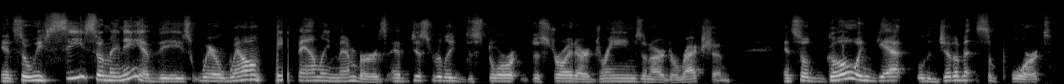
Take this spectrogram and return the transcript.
And so we see so many of these where well meaning family members have just really destroyed our dreams and our direction. And so go and get legitimate support,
